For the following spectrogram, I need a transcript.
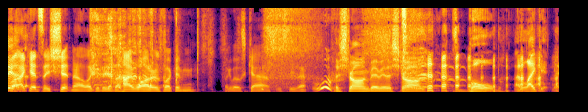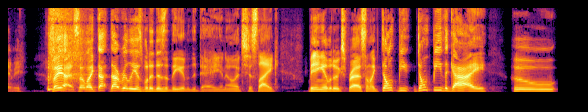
yeah, well, I can't say shit now. Look at these. The high waters, fucking. Look at those calves. You see that? Ooh. They're strong, baby. They're strong. it's bold. I like it, baby. But yeah, so like that that really is what it is at the end of the day, you know. It's just like being able to express and like don't be don't be the guy who,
